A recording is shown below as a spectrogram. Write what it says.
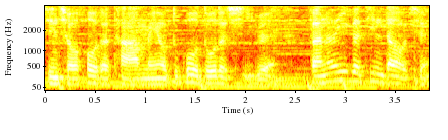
进球后的他没有过多的喜悦，反而一个劲道歉。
